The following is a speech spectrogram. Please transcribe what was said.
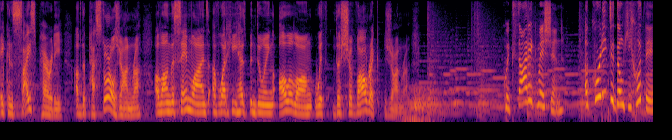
a concise parody of the pastoral genre along the same lines of what he has been doing all along with the chivalric genre. Quixotic mission. According to Don Quixote,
